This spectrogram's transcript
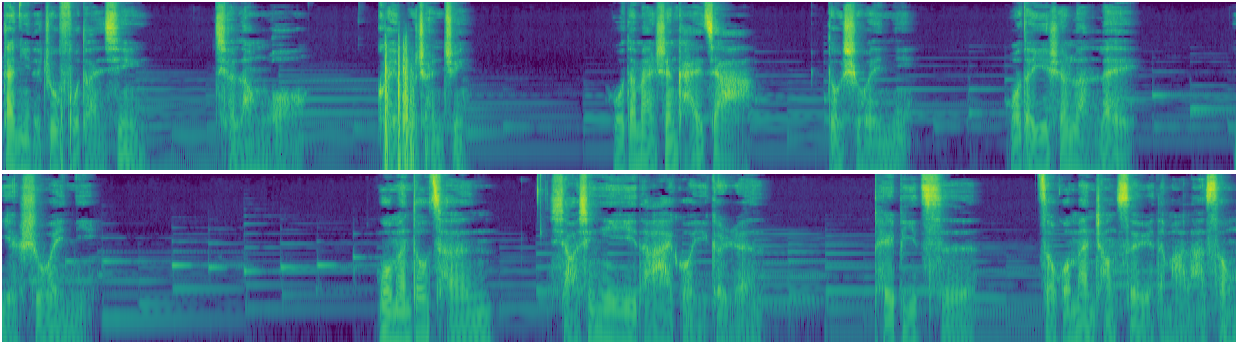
但你的祝福短信却让我溃不成军。我的满身铠甲都是为你，我的一身软肋也是为你。我们都曾小心翼翼地爱过一个人，陪彼此走过漫长岁月的马拉松，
